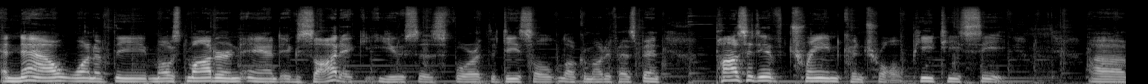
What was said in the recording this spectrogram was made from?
And now, one of the most modern and exotic uses for the diesel locomotive has been positive train control, PTC. Uh,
